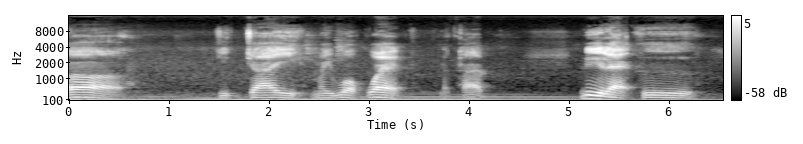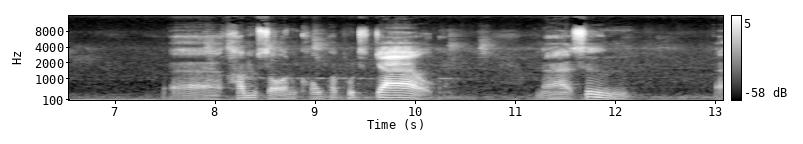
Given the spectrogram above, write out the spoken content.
ก็ จิตใจไม่วอกแวกนะครับ นี่แหละคืออคำสอนของพระพุทธเจ้านะฮะซึ่งอ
